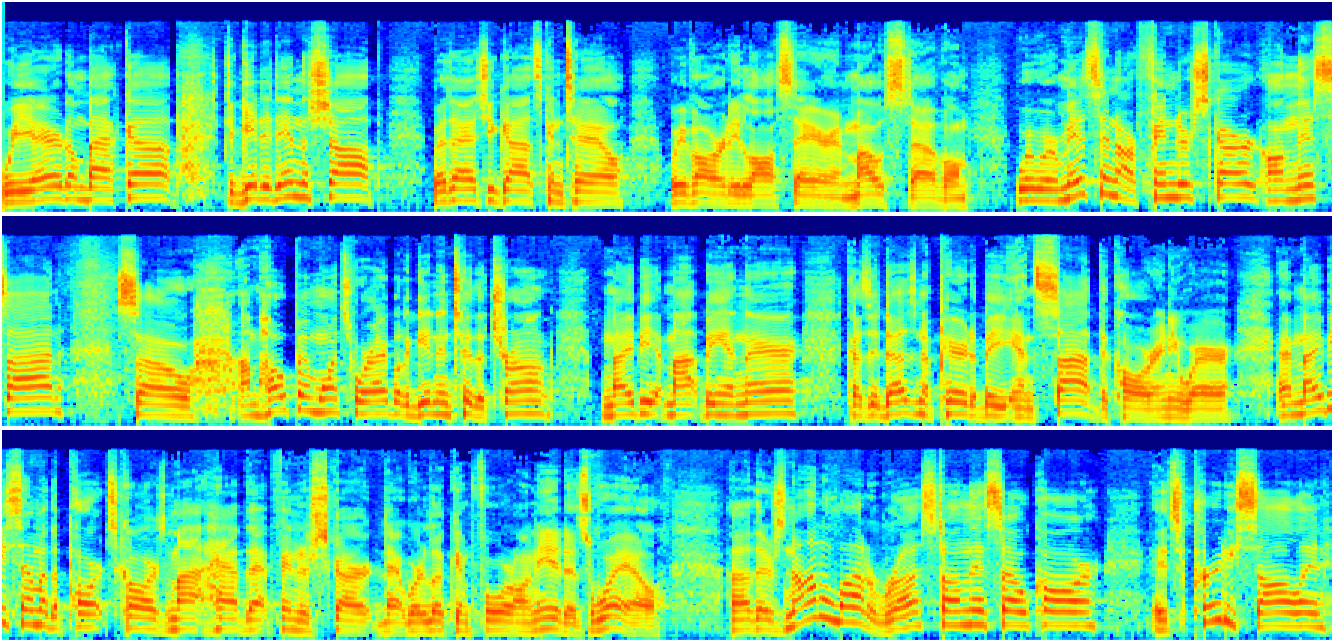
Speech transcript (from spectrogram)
We aired them back up to get it in the shop, but as you guys can tell, we've already lost air in most of them. We were missing our fender skirt on this side, so I'm hoping once we're able to get into the trunk, maybe it might be in there, because it doesn't appear to be inside the car anywhere. And maybe some of the parts cars might have that fender skirt that we're looking for on it as well. Uh, there's not a lot of rust on this old car. It's pretty solid,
